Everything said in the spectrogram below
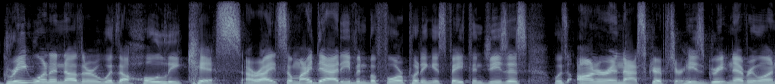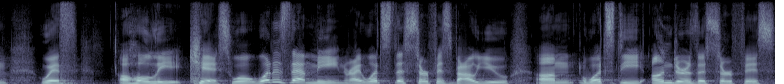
Greet one another with a holy kiss. All right. So, my dad, even before putting his faith in Jesus, was honoring that scripture. He's greeting everyone with a holy kiss. Well, what does that mean, right? What's the surface value? Um, what's the under the surface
